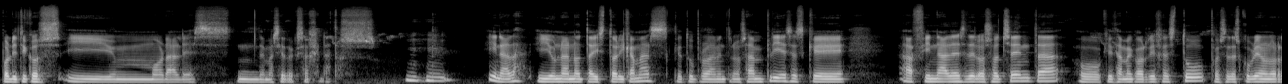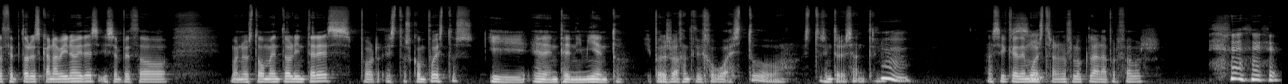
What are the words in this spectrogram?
políticos y morales demasiado exagerados. Y nada, y una nota histórica más que tú probablemente nos amplíes es que a finales de los 80, o quizá me corriges tú, pues se descubrieron los receptores cannabinoides y se empezó, bueno, esto aumentó el interés por estos compuestos y el entendimiento. Y por eso la gente dijo, Buah, esto, esto es interesante. Hmm. Así que demuéstranoslo, Clara, por favor.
